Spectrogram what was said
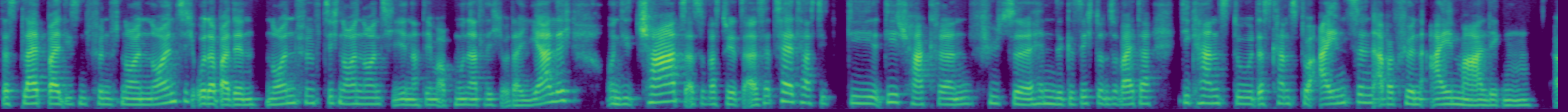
das bleibt bei diesen 5,99 oder bei den 59,99, je nachdem ob monatlich oder jährlich. Und die Charts, also was du jetzt alles erzählt hast, die, die, die Chakren, Füße, Hände, Gesicht und so weiter, die kannst du, das kannst du einzeln, aber für einen einmaligen äh,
